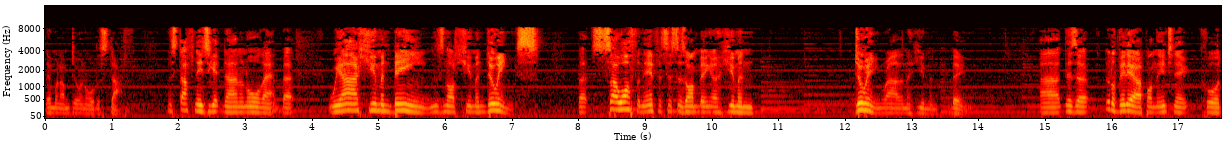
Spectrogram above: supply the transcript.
than when I'm doing all the stuff. The stuff needs to get done and all that, but we are human beings, not human doings. But so often the emphasis is on being a human doing rather than a human being. Uh, there's a little video up on the internet called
